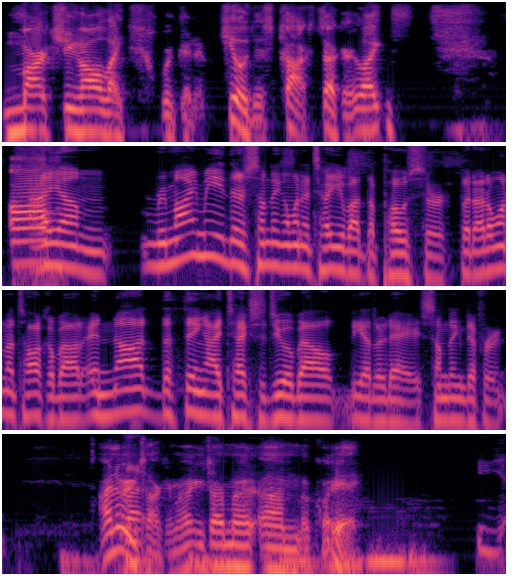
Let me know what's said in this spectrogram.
marching all like we're gonna kill this cocksucker. Like, um, I um remind me there's something I want to tell you about the poster, but I don't want to talk about and not the thing I texted you about the other day, something different. I know what you're talking about. You're talking about um Okoye. Yeah,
